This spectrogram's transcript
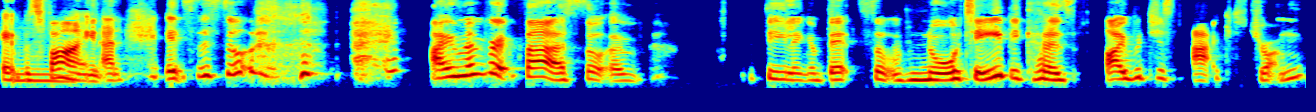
it was Mm. fine. And it's the sort of I remember at first sort of feeling a bit sort of naughty because I would just act drunk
